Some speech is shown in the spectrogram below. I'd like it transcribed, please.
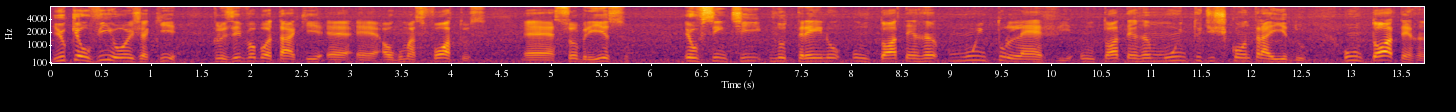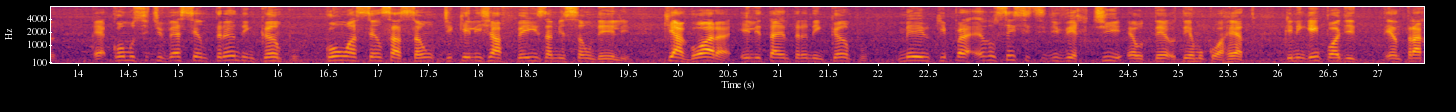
E o que eu vi hoje aqui, inclusive vou botar aqui é, algumas fotos sobre isso, eu senti no treino um Tottenham muito leve, um Tottenham muito descontraído, um Tottenham é como se estivesse entrando em campo com a sensação de que ele já fez a missão dele, que agora ele está entrando em campo meio que para, eu não sei se se divertir é o, o termo correto, porque ninguém pode entrar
